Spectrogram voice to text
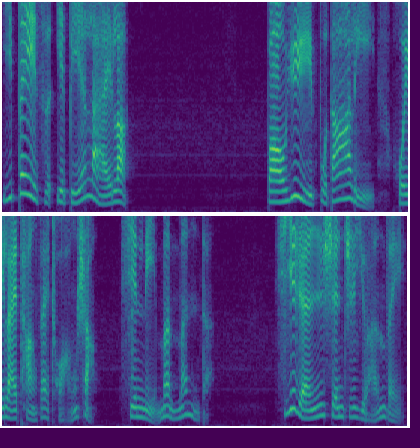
一辈子也别来了。”宝玉不搭理，回来躺在床上，心里闷闷的。袭人深知原委，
